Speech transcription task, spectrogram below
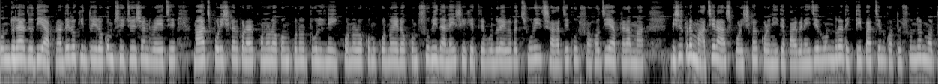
বন্ধুরা, যদি আপনাদেরও কিন্তু এরকম সিচুয়েশন রয়েছে, মাছ পরিষ্কার করার কোনো রকম কোনো টুল নেই, কোনো রকম কোনো এরকম সুবিধা নেই, সেক্ষেত্রে বন্ধুরা এইভাবে ছুরির সাহায্যে খুব সহজেই আপনারা মা, বিশেষ করে মাছের আঁশ পরিষ্কার করে নিতে পারবেন। এই যে বন্ধুরা, দেখতেই পাচ্ছেন কত সুন্দর মতো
